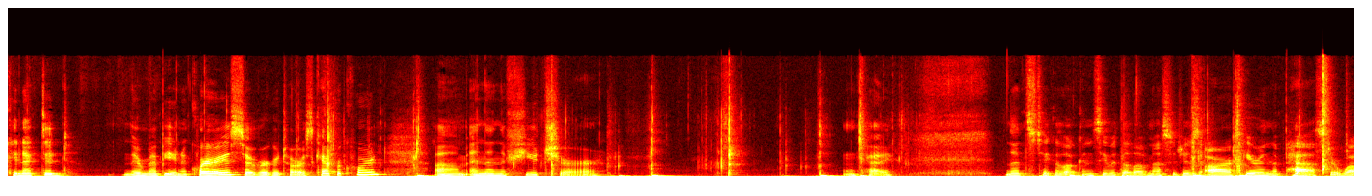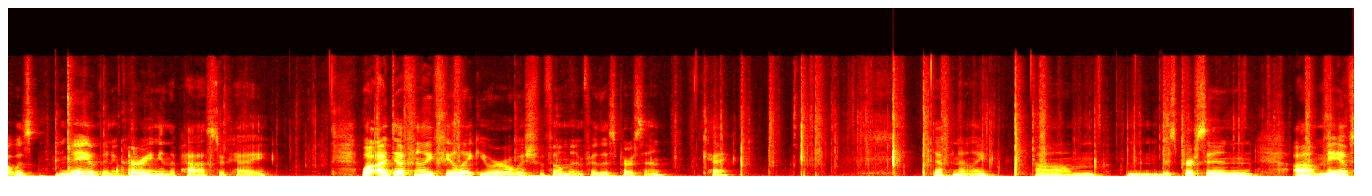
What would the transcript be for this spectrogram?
connected there might be an Aquarius, or Virgo, Taurus, Capricorn, um, and then the future. Okay. Let's take a look and see what the love messages are here in the past or what was may have been occurring in the past. Okay. Well, I definitely feel like you are a wish fulfillment for this person. Okay. Definitely. Um, this person uh, may have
